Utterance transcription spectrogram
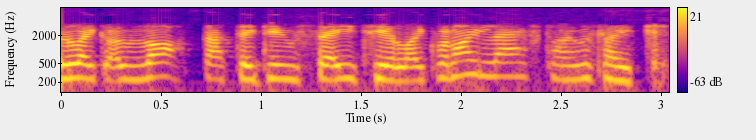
like a lot that they do say to you. Like when I left, I was like,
